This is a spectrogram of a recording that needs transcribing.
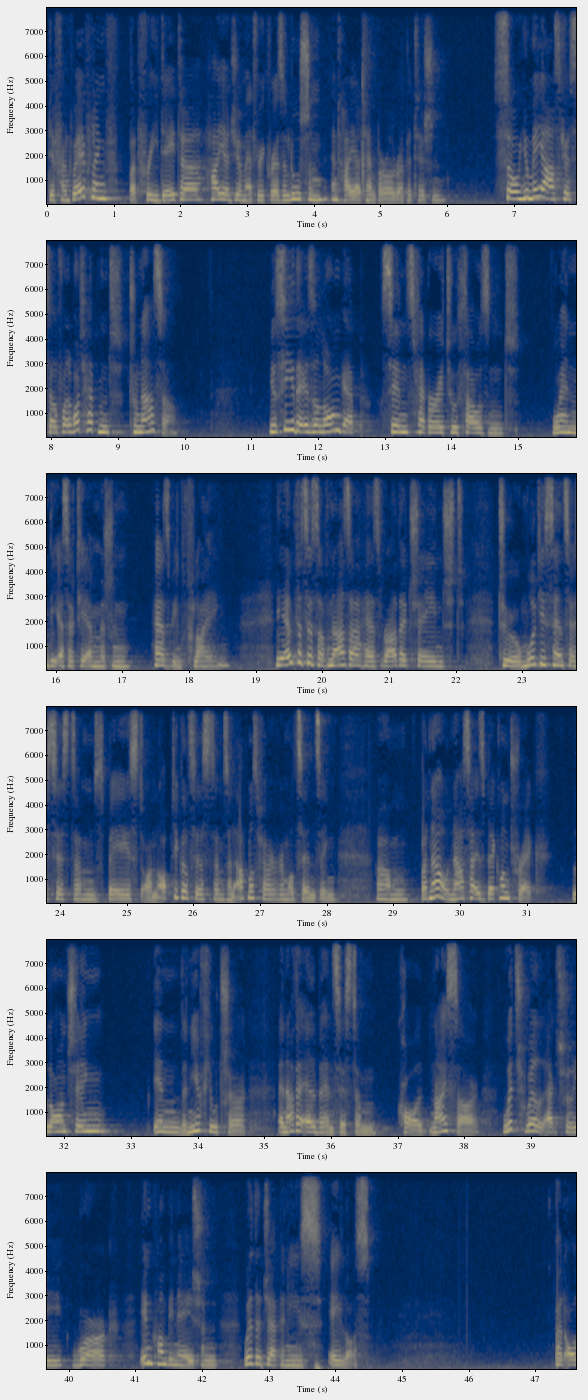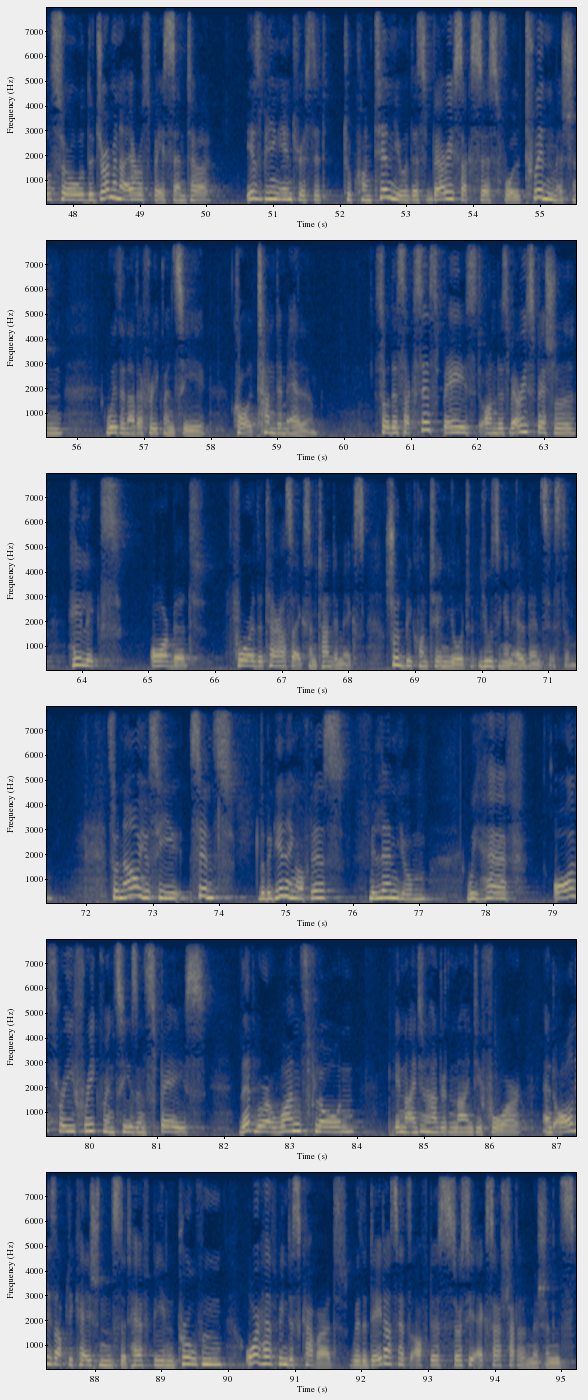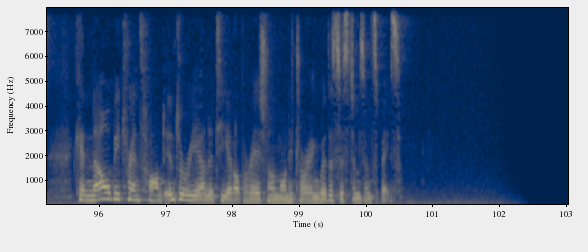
Different wavelength, but free data, higher geometric resolution, and higher temporal repetition. So you may ask yourself, well, what happened to NASA? You see there is a long gap since February 2000 when the SRTM mission has been flying. The emphasis of NASA has rather changed to multi-sensor systems based on optical systems and atmospheric remote sensing. Um, but now NASA is back on track, launching in the near future another L-band system called NISAR, which will actually work in combination with the Japanese ALOS. But also the German Aerospace Center is being interested to continue this very successful twin mission with another frequency called Tandem L. So the success based on this very special helix orbit for the TerraSAR-X and TandemX should be continued using an L-band system. So now you see, since the beginning of this millennium, we have all three frequencies in space that were once flown in 1994 and all these applications that have been proven or have been discovered with the data sets of this SIR-C/X-SAR shuttle missions can now be transformed into reality and operational monitoring with the systems in space.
